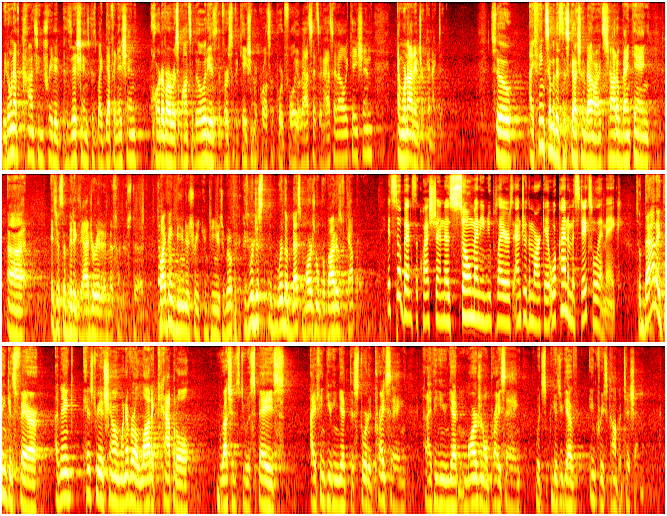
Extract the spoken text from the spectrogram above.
we don't have concentrated positions because by definition, part of our responsibility is diversification across a portfolio of assets and asset allocation and we're not interconnected. So I think some of this discussion about right, shadow banking, uh, is just a bit exaggerated and misunderstood. So I think the industry continues to grow because we're just we're the best marginal providers of capital. It still begs the question as so many new players enter the market, what kind of mistakes will they make? So that I think is fair. I think history has shown whenever a lot of capital rushes to a space, I think you can get distorted pricing, and I think you can get marginal pricing, which because you have increased competition.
